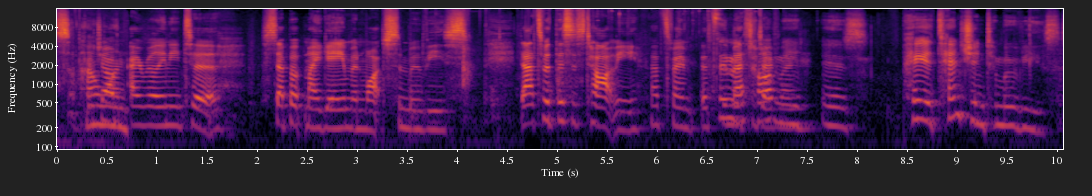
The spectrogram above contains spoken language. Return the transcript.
Somehow won. I really need to step up my game and watch some movies. That's what this has taught me. That's my that's the thing that message taught I've me learned. is pay attention to movies.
